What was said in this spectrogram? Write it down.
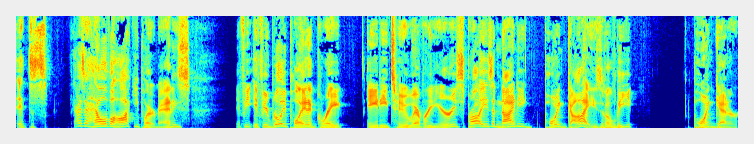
it's guy's a hell of a hockey player, man. He's if he if he really played a great eighty two every year, he's probably he's a ninety point guy. He's an elite point getter.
